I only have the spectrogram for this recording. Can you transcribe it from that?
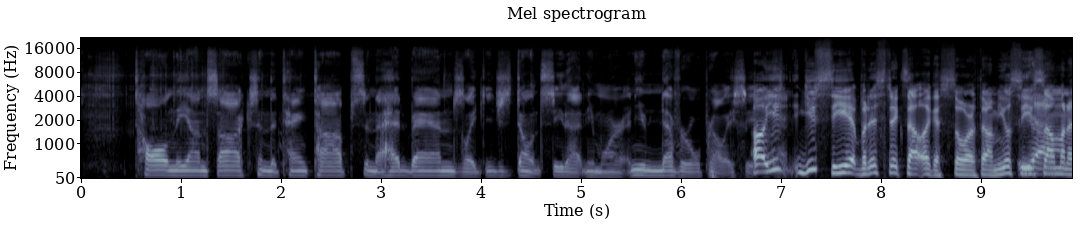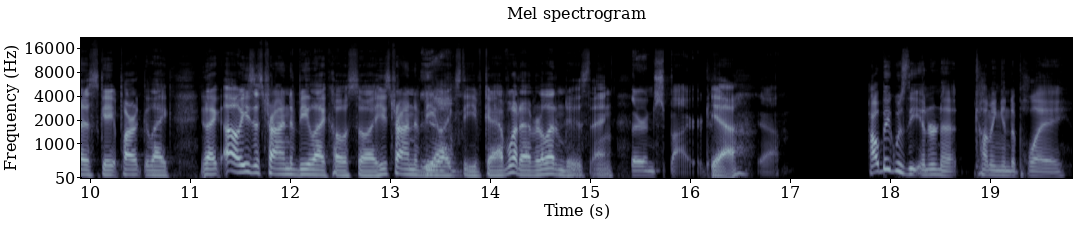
tall neon socks and the tank tops and the headbands. Like you just don't see that anymore, and you never will probably see. Oh, it you again. you see it, but it sticks out like a sore thumb. You'll see Yeah. someone at a skate park like you're like, oh, he's just trying to be like Hosoi. He's trying to be Yeah. like Steve Cav. Whatever, let him do his thing. they're inspired. Yeah. Yeah. How big was the internet coming into play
